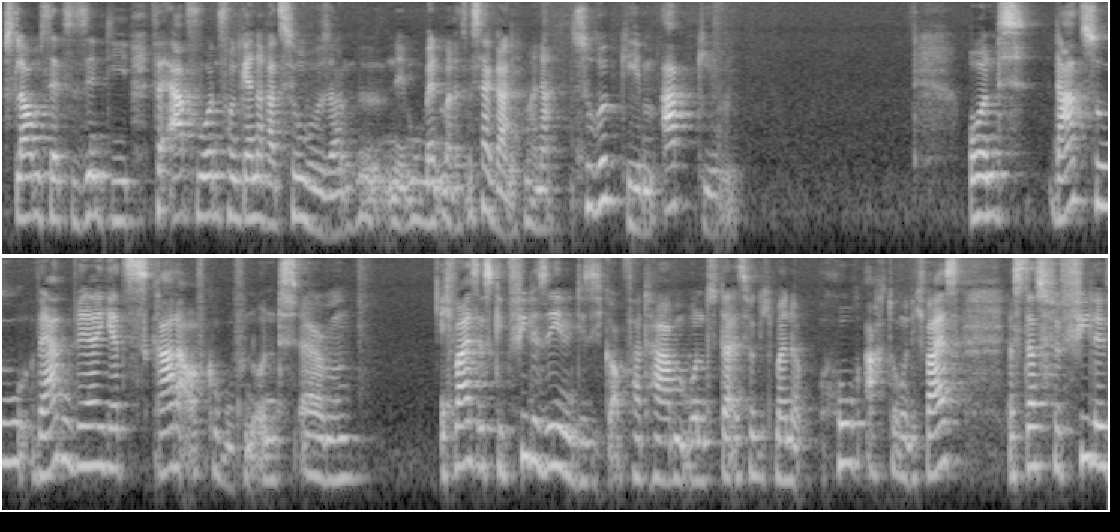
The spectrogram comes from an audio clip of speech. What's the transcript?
es Glaubenssätze sind, die vererbt wurden von Generationen, wo wir sagen, nee, Moment mal, das ist ja gar nicht meiner. Zurückgeben, abgeben. Und dazu werden wir jetzt gerade aufgerufen. Und ähm, ich weiß, es gibt viele Seelen, die sich geopfert haben. Und da ist wirklich meine Hochachtung. Und ich weiß, dass das für viele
